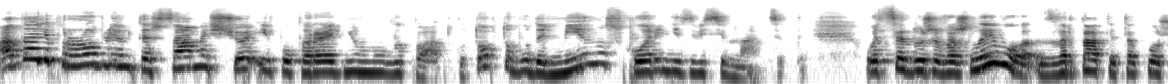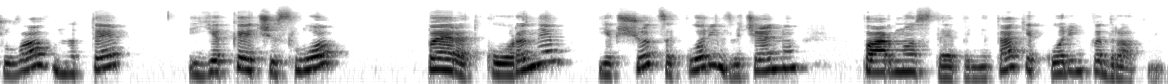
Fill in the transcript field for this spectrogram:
а далі пророблюємо те ж саме, що і в попередньому випадку. Тобто буде мінус корінь із 18. Ось це дуже важливо звертати також увагу на те, яке число перед коренем, якщо це корінь, звичайно, парного степені, так як корінь квадратний.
